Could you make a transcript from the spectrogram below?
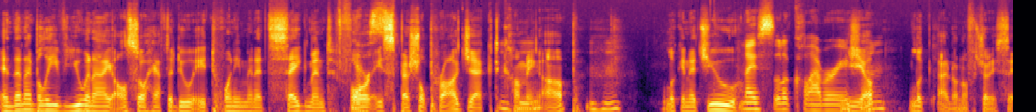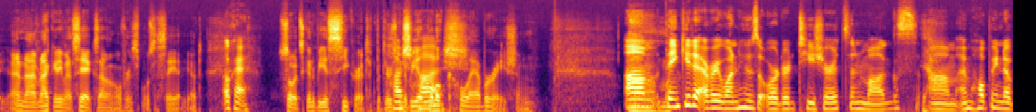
And then I believe you and I also have to do a 20 minute segment for a special project coming up. Looking at you. Nice little collaboration. Yep. Look, I don't know if I should I say. And I'm not going to even say it because I don't know if we're supposed to say it yet. Okay. So it's going to be a secret, but there's going to be a little collaboration. Um, thank you to everyone who's ordered T-shirts and mugs. Um, I'm hoping to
